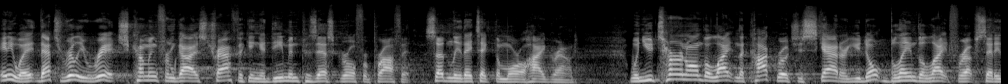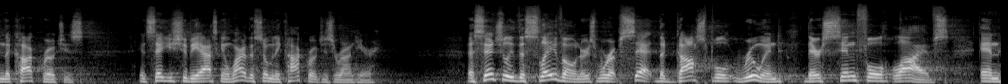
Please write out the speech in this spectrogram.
anyway, that's really rich coming from guys trafficking a demon possessed girl for profit. Suddenly they take the moral high ground. When you turn on the light and the cockroaches scatter, you don't blame the light for upsetting the cockroaches. Instead, you should be asking, why are there so many cockroaches around here? Essentially, the slave owners were upset. The gospel ruined their sinful lives, and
